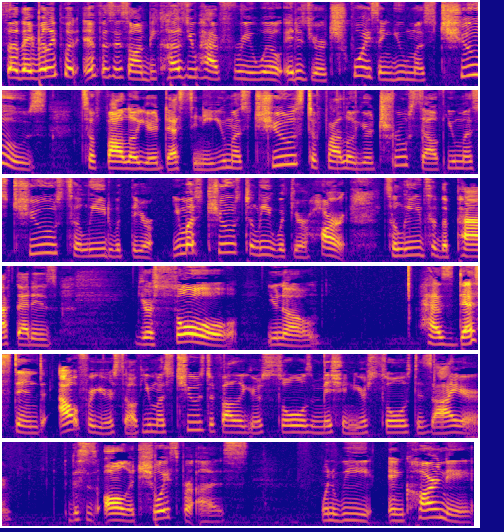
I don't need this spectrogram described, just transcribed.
so they really put emphasis on because you have free will, it is your choice and you must choose to follow your destiny. You must choose to follow your true self. You must choose to lead with your you must choose to lead with your heart, to lead to the path that is your soul, you know. has destined out for yourself. You must choose to follow your soul's mission, your soul's desire. This is all a choice for us when we incarnate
